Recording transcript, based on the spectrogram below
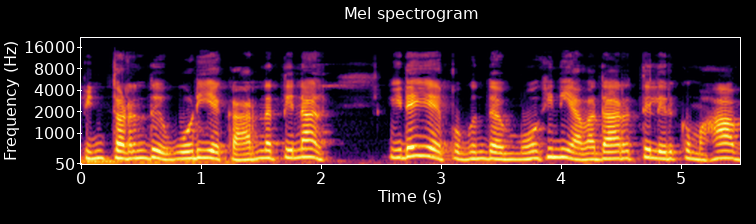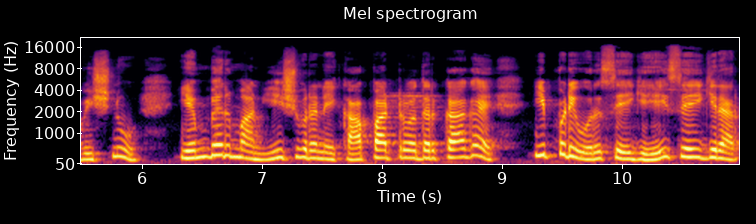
பின்தொடர்ந்து ஓடிய காரணத்தினால் இடையே புகுந்த மோகினி அவதாரத்தில் இருக்கும் மகாவிஷ்ணு எம்பெருமான் ஈஸ்வரனை காப்பாற்றுவதற்காக இப்படி ஒரு செய்கையை செய்கிறார்.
